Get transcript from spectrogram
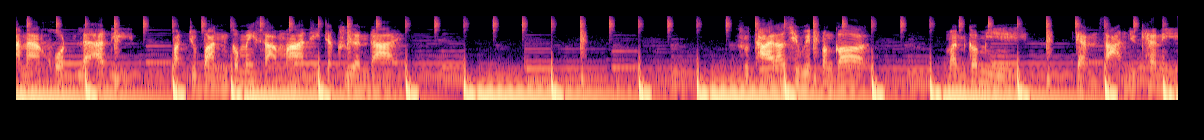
อนาคตและอดีต ปัจจุบันก็ไม่สามารถที่จะเคลื่อนได้ สุดท้ายแล้วชีวิตมันก็มันก็มีแก่นสารอยู่แค่นี้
